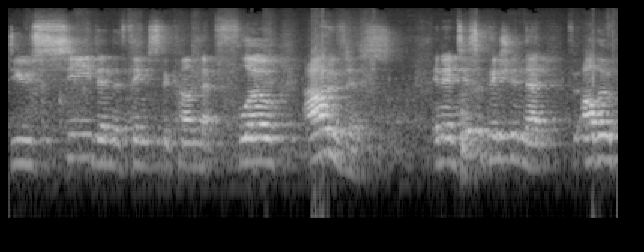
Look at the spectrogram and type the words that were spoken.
Do you see then the things to come that flow out of this? In anticipation that, although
